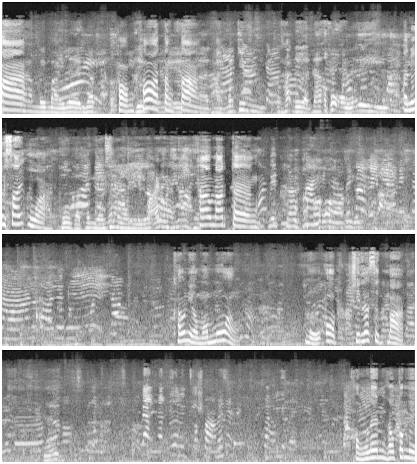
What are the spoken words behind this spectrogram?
ปลาย่างใหม่ๆเลยนะครับของทอดต่างๆถ่านน้ำจิ้มกระทะเดือดนะโอ้โหๆอันนี้ไส้อั่วคู่กับข้าวเหนียวสักหน่อยแล้วก็ที่นั่งข้าวราดแกงนิดนะข้าวเหนียวมะม่วง หมูอบชิ้นละสิบบาทของเล่นเขาก็มี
